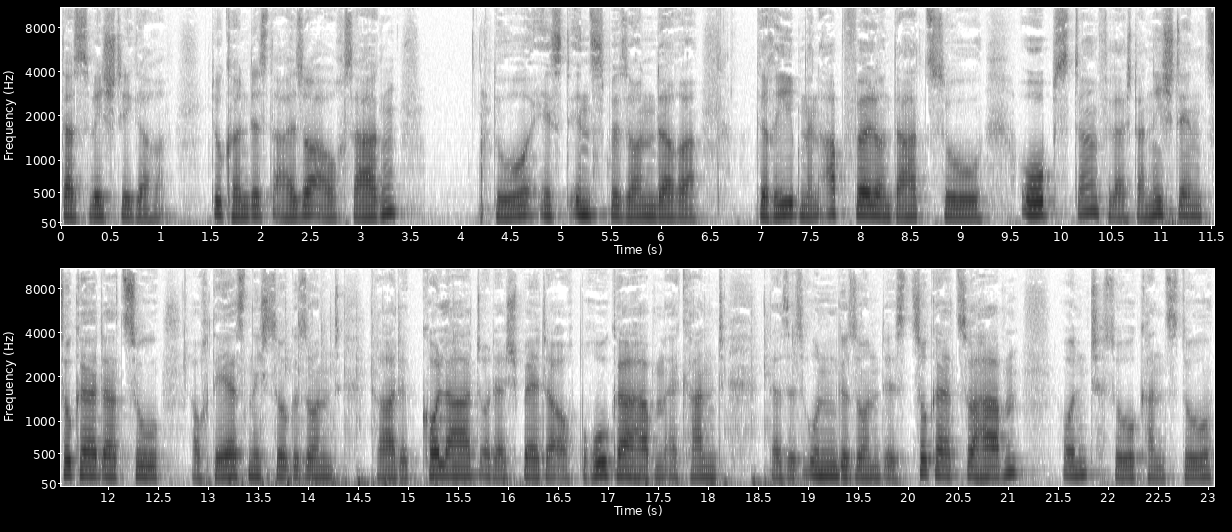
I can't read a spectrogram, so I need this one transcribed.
das Wichtigere. Du könntest also auch sagen, du isst insbesondere geriebenen Apfel und dazu Obst, vielleicht dann nicht den Zucker dazu, auch der ist nicht so gesund. Gerade Kollat oder später auch Brucker haben erkannt, dass es ungesund ist, Zucker zu haben und so kannst du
